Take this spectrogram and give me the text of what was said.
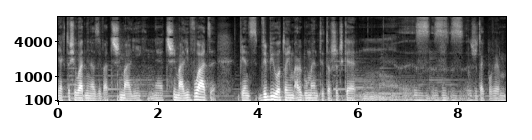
jak to się ładnie nazywa, trzymali, e, trzymali władzę. Więc wybiło to im argumenty troszeczkę, mm, z, z, z, że tak powiem,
